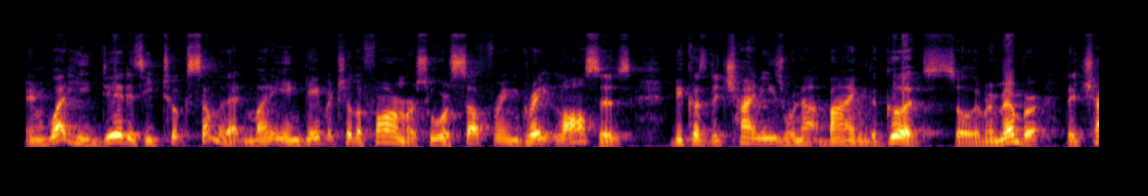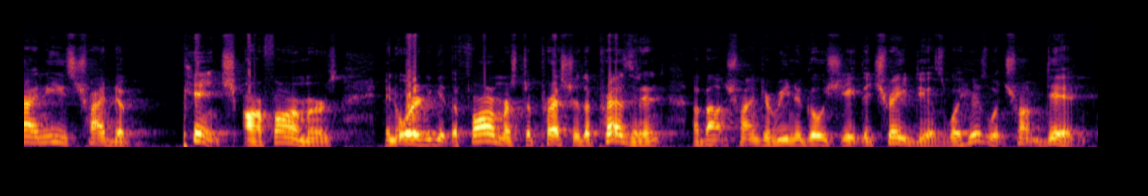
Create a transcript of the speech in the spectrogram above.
And what he did is he took some of that money and gave it to the farmers who were suffering great losses because the Chinese were not buying the goods. So remember, the Chinese tried to pinch our farmers in order to get the farmers to pressure the president about trying to renegotiate the trade deals. Well, here's what Trump did.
